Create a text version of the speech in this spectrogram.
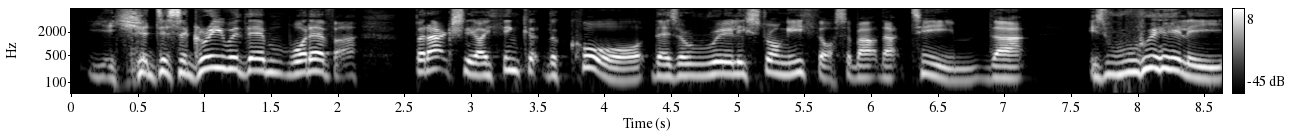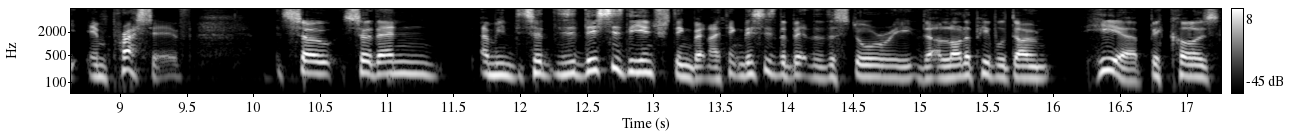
you, you disagree with him, whatever. But actually, I think at the core, there's a really strong ethos about that team that is really impressive. So, so then, I mean, so this is the interesting bit, and I think this is the bit of the story that a lot of people don't hear because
